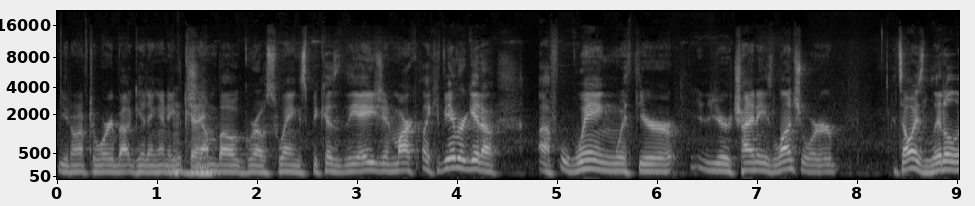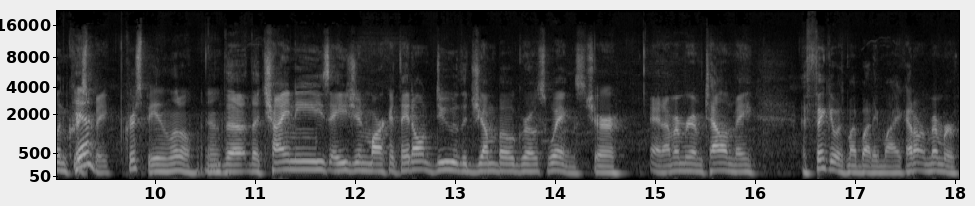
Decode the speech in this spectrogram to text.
You don't have to worry about getting any Okay. jumbo gross wings because the Asian market. Like if you ever get a, a wing with your your Chinese lunch order, it's always little and crispy. Yeah, crispy and little. Yeah. The the Chinese Asian market they don't do the jumbo gross wings. Sure. And I remember him telling me, I think it was my buddy Mike. I don't remember.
